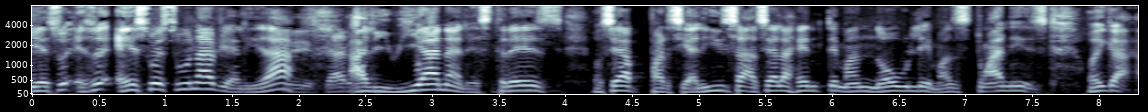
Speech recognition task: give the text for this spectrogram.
Y eso, eso, eso es una realidad. Sí, claro. Aliviana el estrés, o sea, parcializa, hace a la gente más noble, más tuanis. Oiga,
